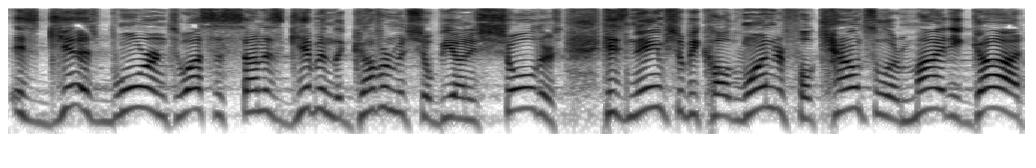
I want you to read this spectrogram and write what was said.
is, is born, to us a son is given, the government shall be on his shoulders. His name shall be called Wonderful, Counselor, Mighty God,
